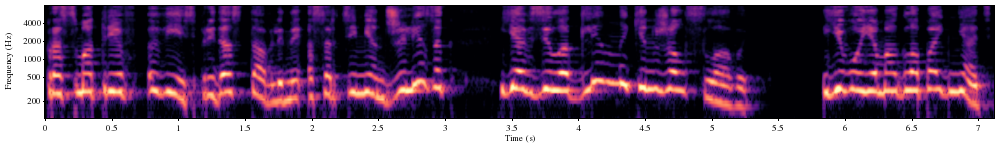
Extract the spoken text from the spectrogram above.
Просмотрев весь предоставленный ассортимент железок, я взяла длинный кинжал славы. Его я могла поднять,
